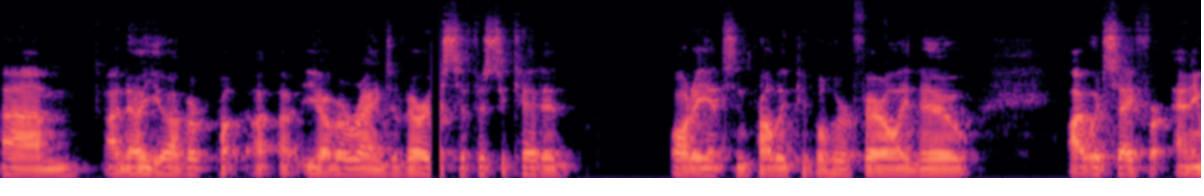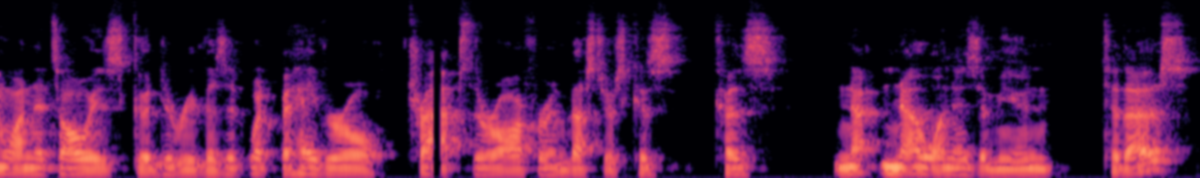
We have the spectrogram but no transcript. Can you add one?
Um, I know you have a uh, you have a range of very sophisticated audience and probably people who are fairly new. I would say for anyone, it's always good to revisit what behavioral traps there are for investors because because no, no one is immune to those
